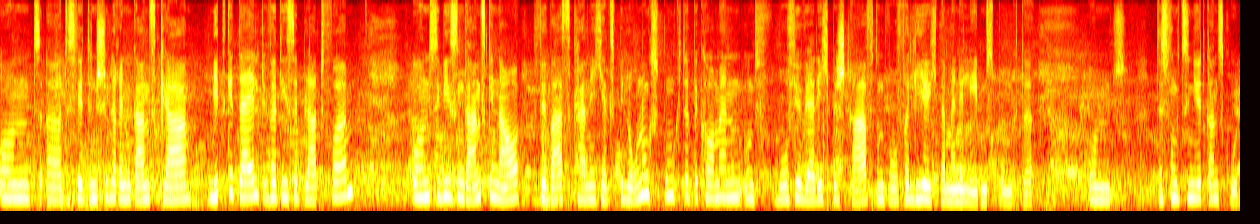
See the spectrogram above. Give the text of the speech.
und äh, das wird den Schülerinnen ganz klar mitgeteilt über diese Plattform. Und sie wissen ganz genau, für was kann ich jetzt Belohnungspunkte bekommen und wofür werde ich bestraft und wo verliere ich dann meine Lebenspunkte. Und das funktioniert ganz gut.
